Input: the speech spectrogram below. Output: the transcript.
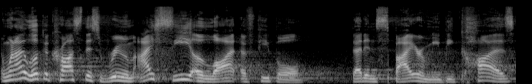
And when I look across this room, I see a lot of people that inspire me because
